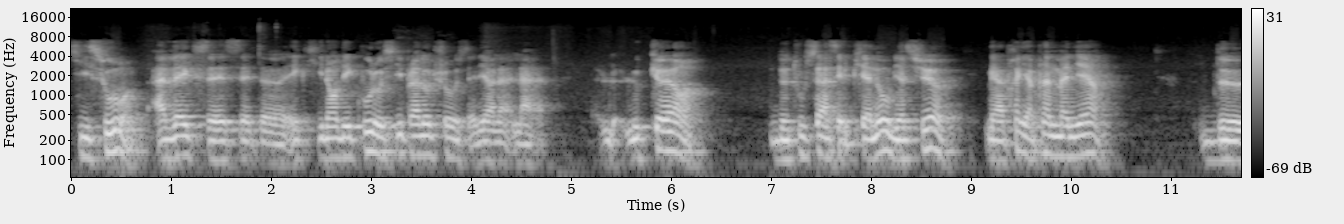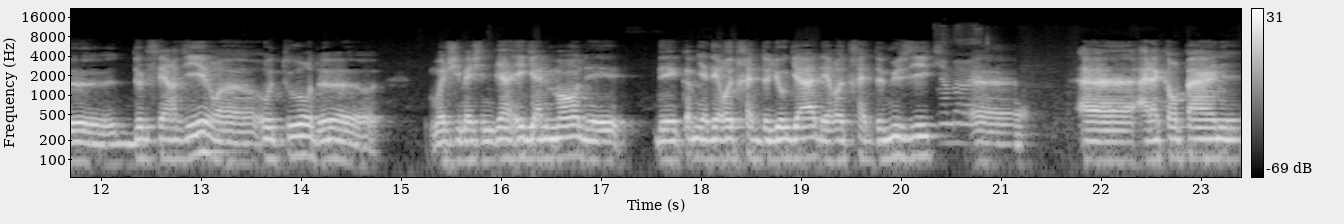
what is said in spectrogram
qui s'ouvrent avec cette, euh, et qu'il en découle aussi plein d'autres choses. C'est-à-dire la, la, le, le cœur de tout ça, c'est le piano, bien sûr, mais après, il y a plein de manières de, de le faire vivre euh, autour de, euh, moi j'imagine bien également des, des, comme il y a des retraites de yoga, des retraites de musique Ah bah ouais. euh, euh, à la campagne,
